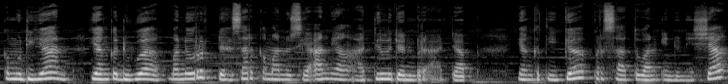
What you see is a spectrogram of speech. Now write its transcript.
Kemudian, yang kedua, menurut dasar kemanusiaan yang adil dan beradab. Yang ketiga, persatuan Indonesia.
